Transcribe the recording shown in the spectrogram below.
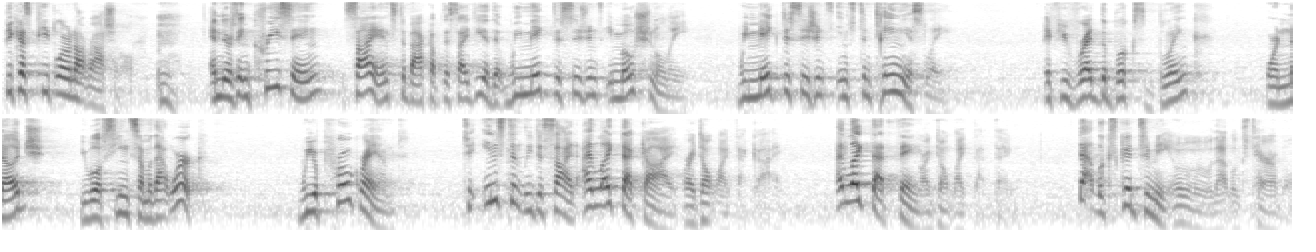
Because people are not rational. and there's increasing science to back up this idea that we make decisions emotionally. We make decisions instantaneously. If you've read the books Blink or Nudge, you will have seen some of that work. We are programmed to instantly decide, I like that guy or I don't like that guy. I like that thing or I don't like that thing. That looks good to me. Oh, that looks terrible.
